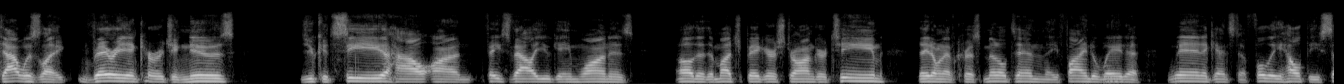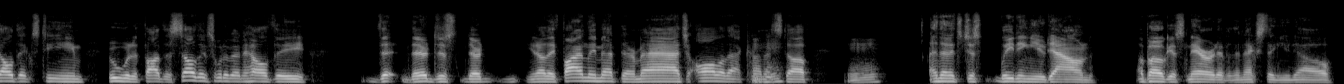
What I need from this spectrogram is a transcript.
That was like very encouraging news. You could see how on face value, game one is, oh, they're the much bigger, stronger team. They don't have Khris Middleton. They find a way to win against a fully healthy Celtics team. Who would have thought the Celtics would have been healthy? they're just they're you know they finally met their match, all of that kind of Mhm. stuff, hmm and then it's just leading you down a bogus narrative, and the next thing you know,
